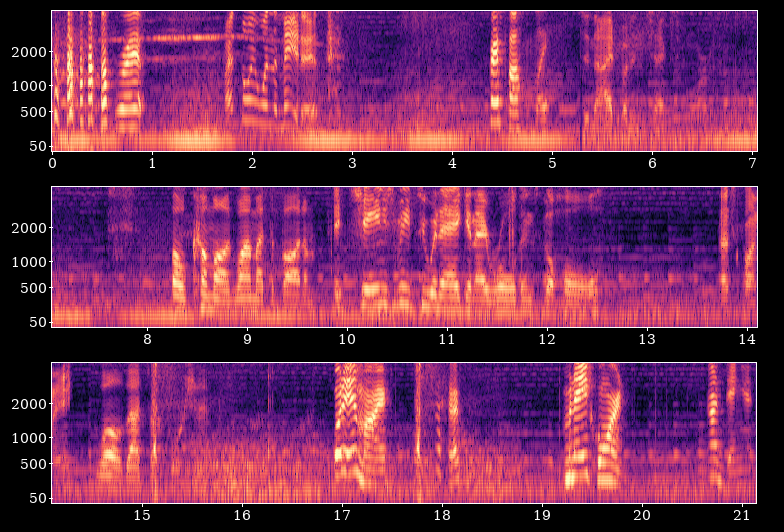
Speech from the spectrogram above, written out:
Rip. Am I the only one that made it? Quite possibly. Denied but in text form. Oh, come on. Why am I at the bottom? It changed me to an egg and I rolled into the hole. That's funny. Well, that's unfortunate. What am I? What the heck? I'm an acorn. God dang it.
